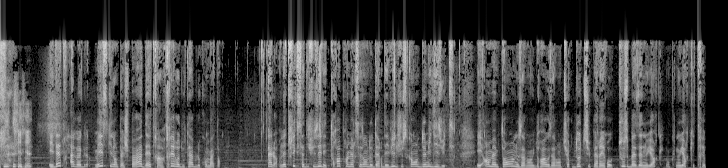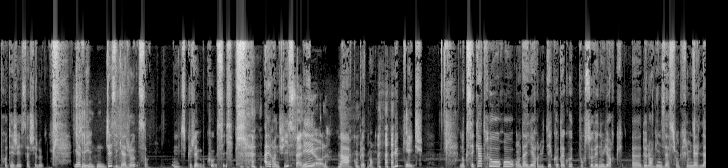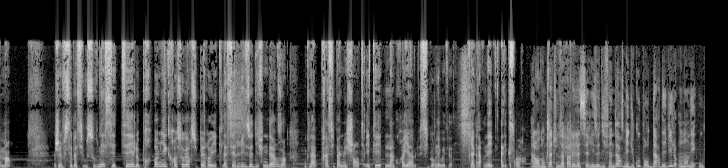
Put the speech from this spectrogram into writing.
est d'être aveugle, mais ce qui n'empêche pas d'être un très redoutable combattant. Alors, Netflix a diffusé les trois premières saisons de Daredevil jusqu'en 2018. Et en même temps, nous avons eu droit aux aventures d'autres super-héros, tous basés à New York. Donc, New York est très protégé, sachez-le. Il y avait Jessica Jones, que j'aime beaucoup aussi, Iron Fist et... Fangirl. Ah, complètement. Luke Cage. Donc, ces quatre héros ont d'ailleurs lutté côte à côte pour sauver New York euh, de l'organisation criminelle La Main. Je ne sais pas si vous vous souvenez, c'était le premier crossover super-héroïque, la série The Defenders. Donc, la principale méchante était l'incroyable Sigourney Weaver, qui incarnait Alexandra. Alors donc là, tu nous as parlé de la série The Defenders, mais du coup pour Daredevil, on en est où?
